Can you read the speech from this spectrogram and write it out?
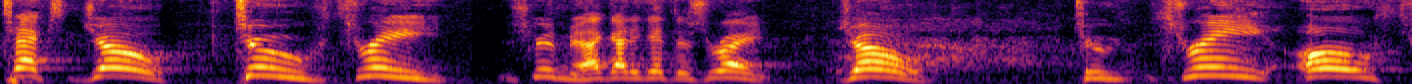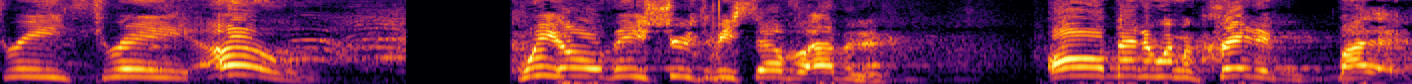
Text Joe two three. Excuse me, I got to get this right. Joe to three oh three three oh. We hold these truths to be self-evident. All men and women created by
